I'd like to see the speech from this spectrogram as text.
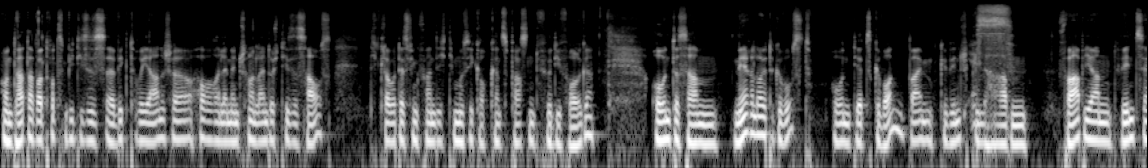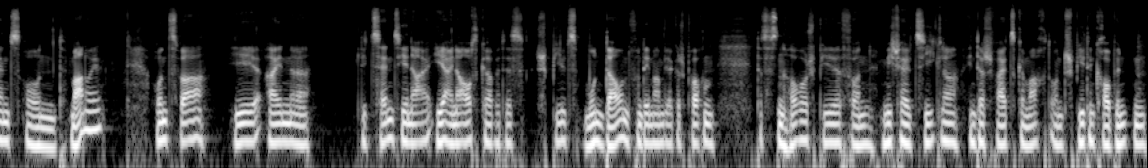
Und hat aber trotzdem wie dieses äh, viktorianische Horrorelement schon allein durch dieses Haus. Ich glaube, deswegen fand ich die Musik auch ganz passend für die Folge. Und das haben mehrere Leute gewusst und jetzt gewonnen beim Gewinnspiel yes. haben Fabian, Vinzenz und Manuel. Und zwar je eine Lizenz, je eine, je eine Ausgabe des Spiels Mundown, von dem haben wir gesprochen. Das ist ein Horrorspiel von Michel Ziegler in der Schweiz gemacht und spielt in Graubünden.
